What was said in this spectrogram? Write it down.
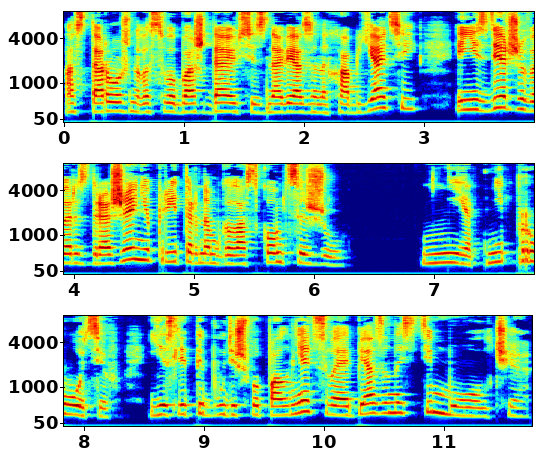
Осторожно высвобождаюсь из навязанных объятий и, не сдерживая раздражения, приторным голоском цежу. «Нет, не против, если ты будешь выполнять свои обязанности молча».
